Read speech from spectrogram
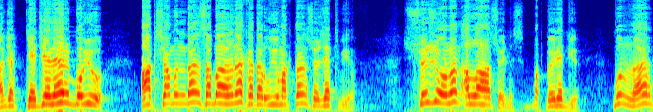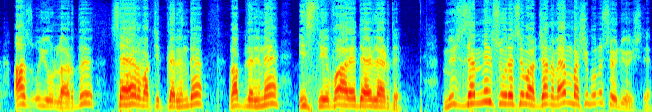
Ancak geceler boyu akşamından sabahına kadar uyumaktan söz etmiyor. Sözü olan Allah'a söylesin. Bak böyle diyor. Bunlar az uyurlardı. Seher vakitlerinde Rablerine istiğfar ederlerdi. Müzzemmil suresi var canım en başı bunu söylüyor işte.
